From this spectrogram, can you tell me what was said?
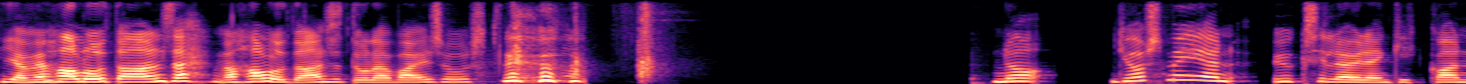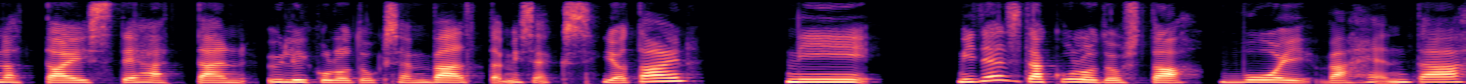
ja me halutaan se, me halutaan se tulevaisuus. No, jos meidän yksilöidenkin kannattaisi tehdä tämän ylikulutuksen välttämiseksi jotain, niin miten sitä kulutusta voi vähentää?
